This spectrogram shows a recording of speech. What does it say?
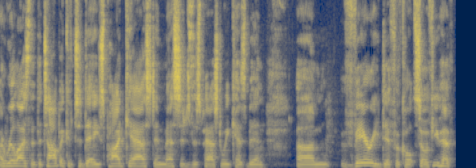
I realize that the topic of today's podcast and message this past week has been um, very difficult. So if you have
